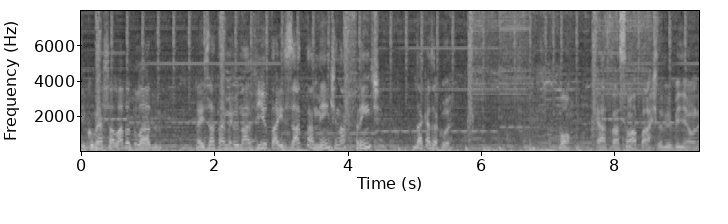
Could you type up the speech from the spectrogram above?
E começa lá do outro lado. É exatamente, o navio tá exatamente na frente da casa cor. Bom, é atração à parte, na minha opinião, né?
